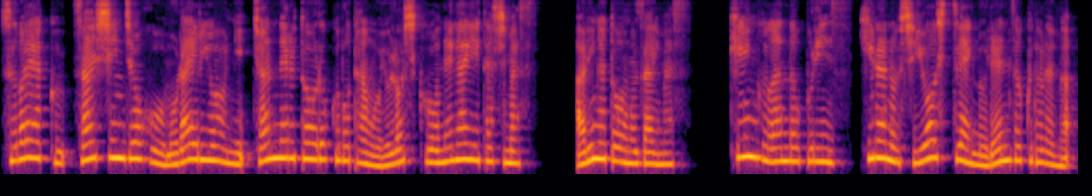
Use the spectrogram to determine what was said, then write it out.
素早く最新情報をもらえるようにチャンネル登録ボタンをよろしくお願いいたします。ありがとうございます。 King & Prince、平野紫耀出演の連続ドラマ、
